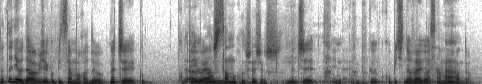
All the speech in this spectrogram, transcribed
no to nie udało mi się kupić samochodu. Znaczy, kupiłem... Ale masz samochód przecież. Znaczy, kupić nowego samochodu. A.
